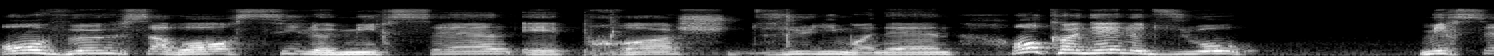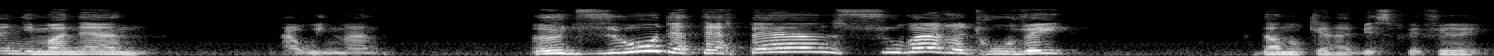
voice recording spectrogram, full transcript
On veut savoir si le myrcène est proche du limonène. On connaît le duo myrcène-limonène à Winman. Un duo de terpènes souvent retrouvé dans nos cannabis préférés.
